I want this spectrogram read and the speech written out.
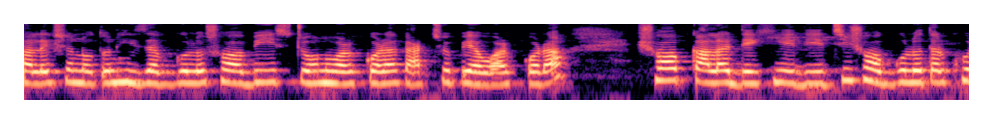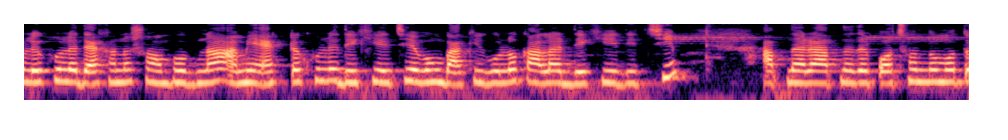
কালেকশন নতুন হিজাবগুলো সবই স্টোন ওয়ার্ক করা কাঠচোপিয়া ওয়ার্ক করা। সব কালার দেখিয়ে দিয়েছি, সবগুলো তার খুলে খুলে দেখানো সম্ভব না। আমি একটা খুলে দেখিয়েছি এবং বাকিগুলো কালার দেখিয়ে দিচ্ছি। আপনারা আপনাদের পছন্দ মতো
